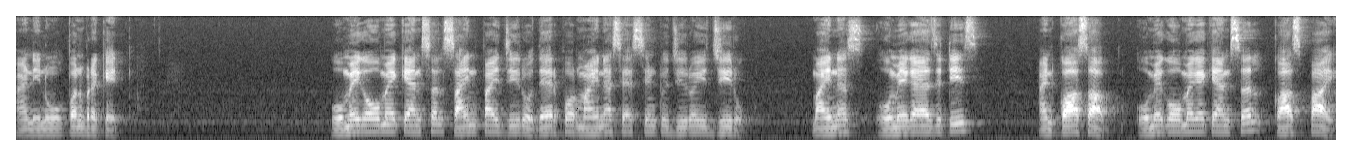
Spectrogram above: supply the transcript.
and in open bracket omega omega cancel sine pi zero therefore minus s into zero is zero minus omega as it is and cos of omega omega cancel cos pi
